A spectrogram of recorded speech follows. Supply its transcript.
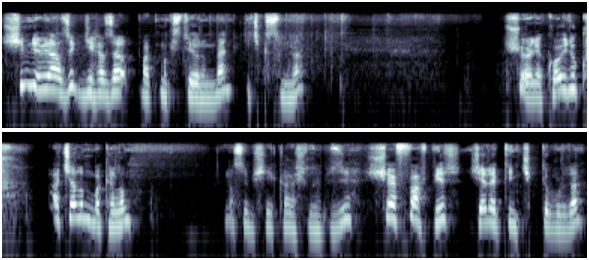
Şimdi birazcık cihaza bakmak istiyorum ben iç kısmına. Şöyle koyduk. Açalım bakalım. Nasıl bir şey karşılıyor bizi. Şeffaf bir jelatin çıktı burada.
